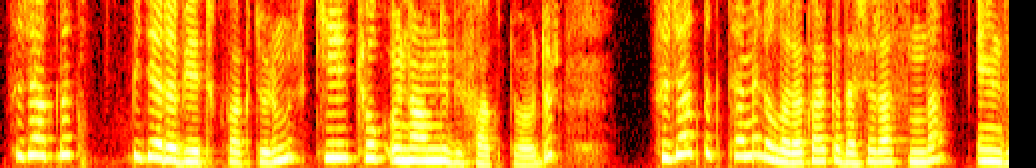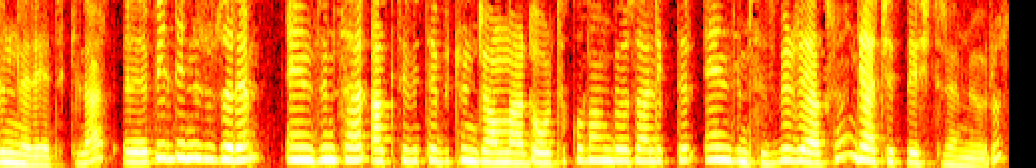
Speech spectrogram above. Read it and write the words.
Sıcaklık bir diğer abiyotik faktörümüz ki çok önemli bir faktördür. Sıcaklık temel olarak arkadaşlar aslında enzimleri etkiler. Ee, bildiğiniz üzere enzimsel aktivite bütün canlılarda ortak olan bir özelliktir. Enzimsiz bir reaksiyon gerçekleştiremiyoruz.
